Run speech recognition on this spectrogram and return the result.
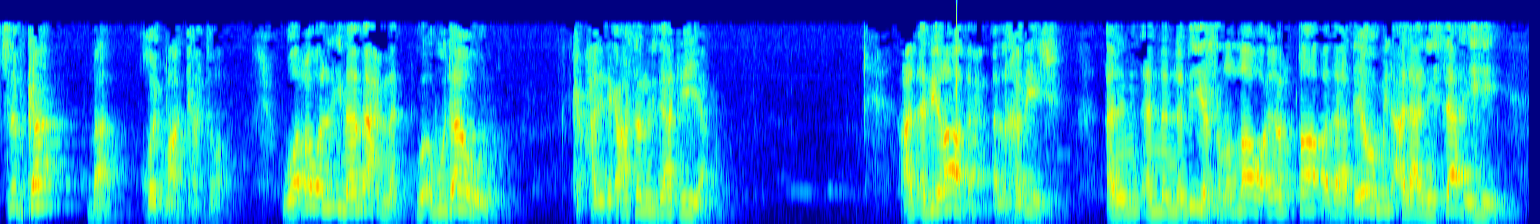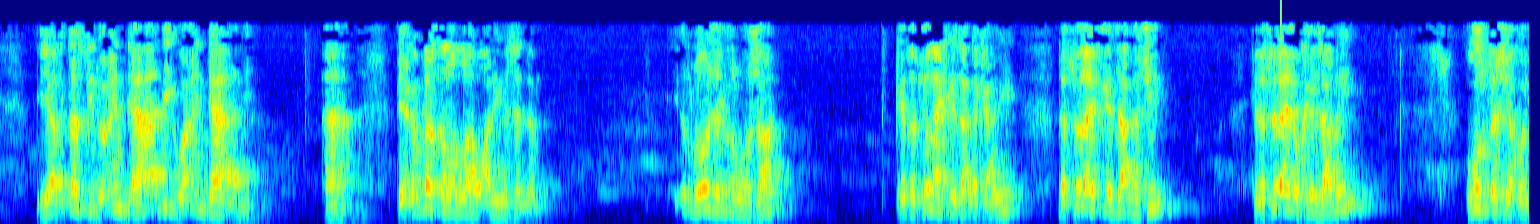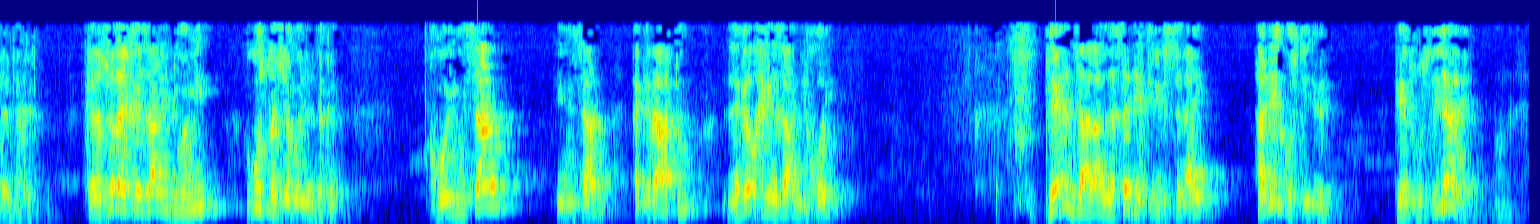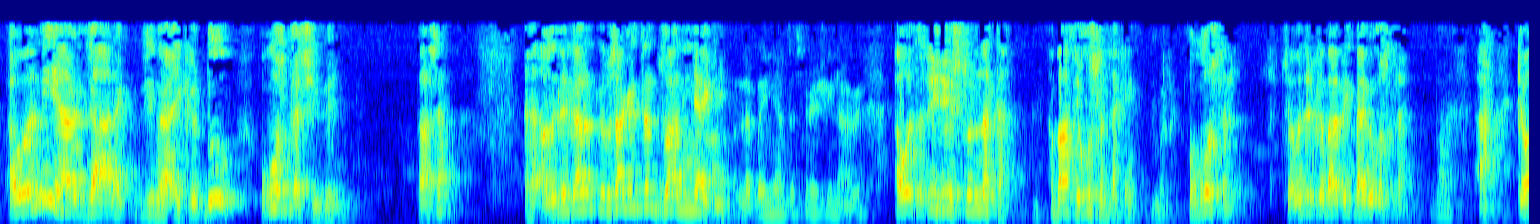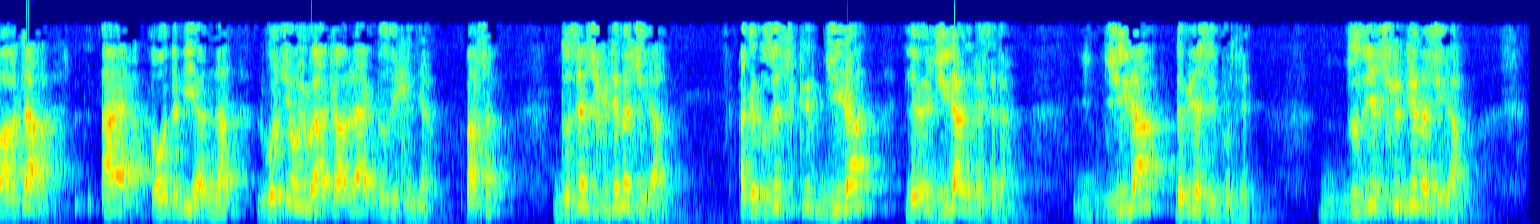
سبكة با خوي باكاتوا وروى الإمام أحمد وأبو داود حديثك حسن لذاته عن أبي رافع الخليج أن, النبي صلى الله عليه وسلم طاف ذات يوم على نسائه يغتسل عند هذه وعند هذه. آه. في صلى الله عليه وسلم الروجة الروجان كذا سلا خزانة كاني لا سلا خزانة شيء كذا سلا خزاني غسل شيء خوي للذكر كذا سلا خزاني دومي غسل شيء خوي للذكر هو إنسان إنسان أقراته لقل خزاني خوي پێنج جاران لەسەر یەکتری بستنای هەرێک گوستی دەوێت. پێنج گوستی ناوێت. ئەوەمی هەر جارە جیماعی کردو غۆست دەچی بێ. باشە؟ ئەڵگەڵ جوانی نایکی. لە بینیان دەستێژی ناوێت؟ ئەوە دەستێژی سنەتە باسی غوسل دەکەین. غوسل چۆمەدرکە بابی بابی غوسلە کەواتە ئایا ئەوە دەبیاننا وەچی ئەوی وایە کابراەک دزی کردیان. باشە؟ دزێکی کردێ نەگیرا. ئەگەر دزێکی کرد گیرە لو جيران لسنا جيلا دبي نسي برده دزيج ذكر دينا جيلا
